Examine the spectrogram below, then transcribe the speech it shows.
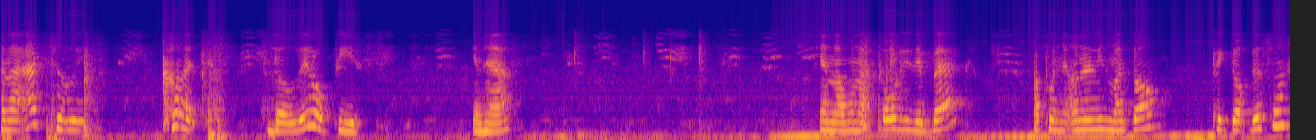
And I actually cut the little piece in half. And then when I folded it back, I put it underneath my thumb, picked up this one,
